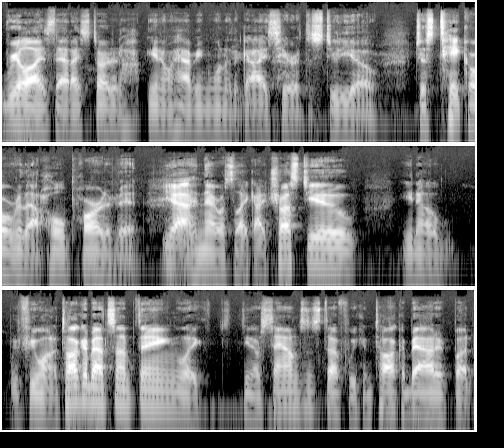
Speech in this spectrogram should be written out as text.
realized that, I started, you know, having one of the guys here at the studio just take over that whole part of it. Yeah. And there was like, I trust you. You know, if you want to talk about something like, you know, sounds and stuff, we can talk about it. But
